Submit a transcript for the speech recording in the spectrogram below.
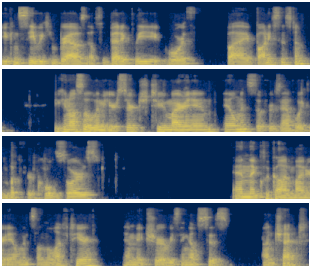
you can see we can browse alphabetically or by body system. You can also limit your search to minor ailments. So for example, we can look for cold sores and then click on minor ailments on the left here and make sure everything else is unchecked.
